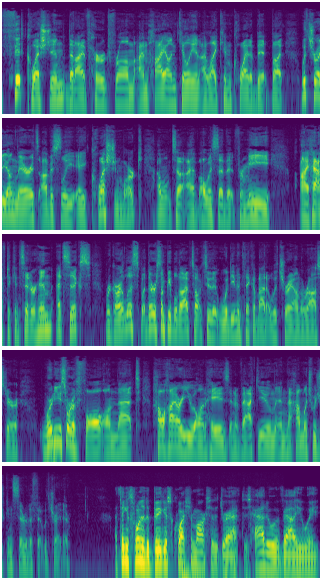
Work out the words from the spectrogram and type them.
fit question that I've heard from. I'm high on Killian. I like him quite a bit, but with Trae Young there, it's obviously a question mark. I won't. I've always said that for me, I have to consider him at six, regardless. But there are some people that I've talked to that wouldn't even think about it with Trae on the roster. Where do you sort of fall on that? How high are you on Hayes in a vacuum, and how much would you consider the fit with Trae there? I think it's one of the biggest question marks of the draft is how to evaluate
